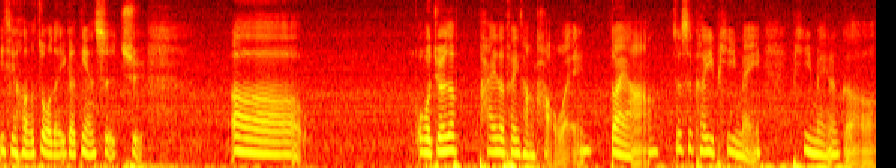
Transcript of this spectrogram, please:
一起合作的一个电视剧，呃，我觉得拍的非常好诶，对啊，就是可以媲美媲美那个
